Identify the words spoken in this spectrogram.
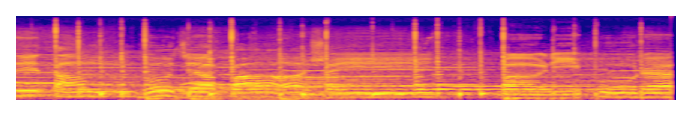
सितं भुजपाशै मणिपुरराजक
